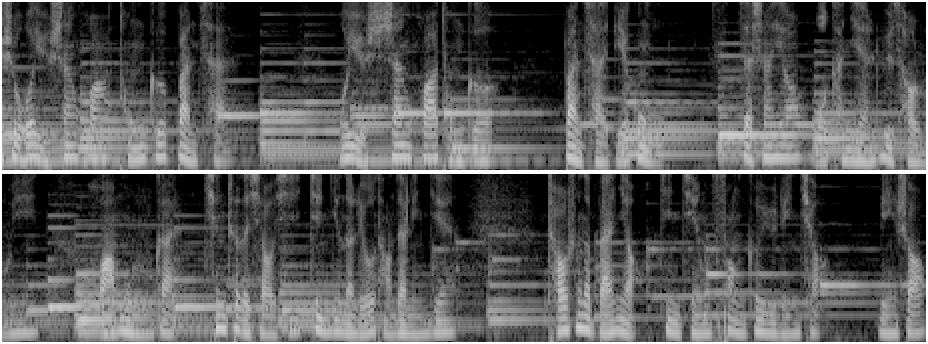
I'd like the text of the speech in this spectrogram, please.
是我与山花同歌伴彩，我与山花同歌，伴彩蝶共舞。在山腰，我看见绿草如茵。华木如盖，清澈的小溪静静地流淌在林间，潮生的百鸟尽情放歌于林峭、林梢。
